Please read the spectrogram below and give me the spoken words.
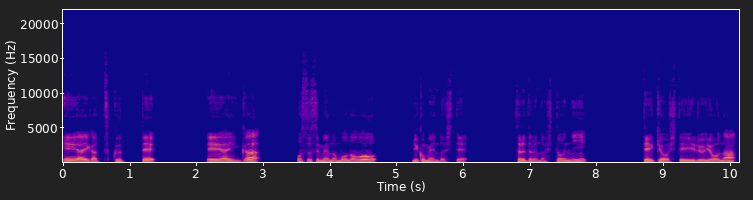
AI が作って、AI がおすすめのものをリコメンドして、それぞれの人に提供しているような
